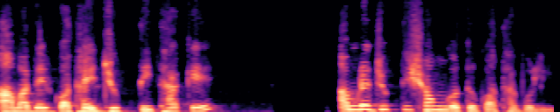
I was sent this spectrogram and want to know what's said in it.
আমাদের কথায় যুক্তি থাকে আমরা যুক্তিসঙ্গত কথা বলি।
